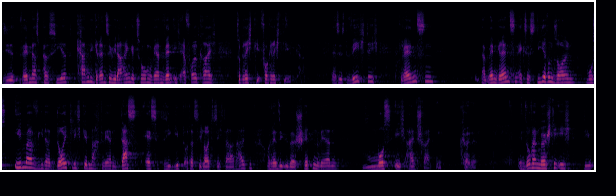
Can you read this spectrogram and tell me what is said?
Die, wenn das passiert, kann die Grenze wieder eingezogen werden, wenn ich erfolgreich Gericht, vor Gericht gehen kann. Es ist wichtig, Grenzen, wenn Grenzen existieren sollen, muss immer wieder deutlich gemacht werden, dass es sie gibt und dass die Leute sich daran halten. Und wenn sie überschritten werden, muss ich einschreiten können. Insofern möchte ich die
